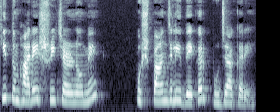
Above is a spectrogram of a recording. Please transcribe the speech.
कि तुम्हारे श्री चरणों में पुष्पांजलि देकर पूजा करें।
